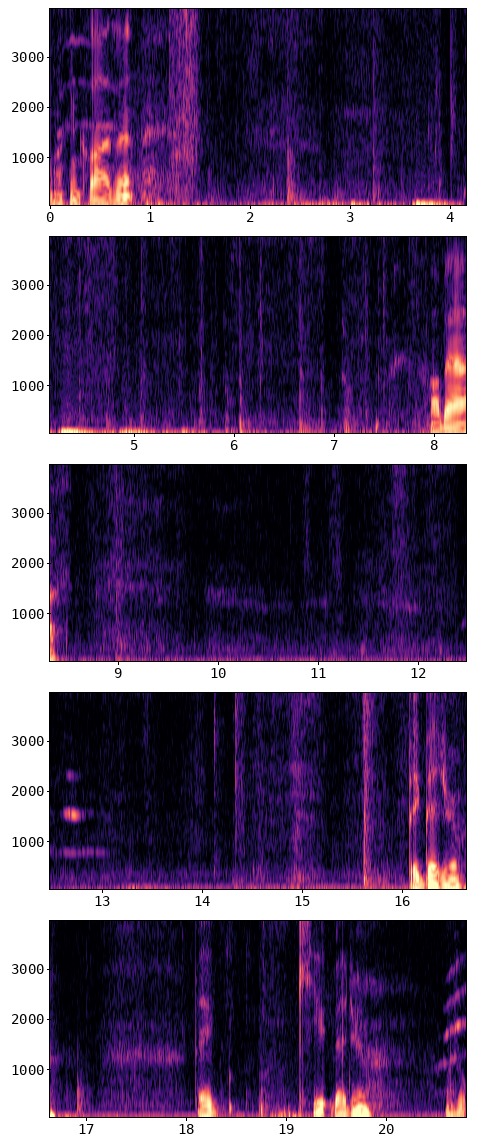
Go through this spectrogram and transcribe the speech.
Walk-in closet. Hall bath. Big bedroom. Big, cute bedroom. You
